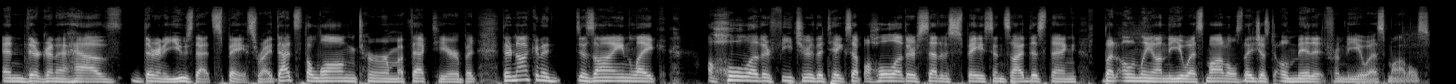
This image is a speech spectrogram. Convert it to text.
and they're gonna have they're gonna use that space, right? That's the long term effect here, but they're not gonna design like a whole other feature that takes up a whole other set of space inside this thing, but only on the US models. They just omit it from the US models.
